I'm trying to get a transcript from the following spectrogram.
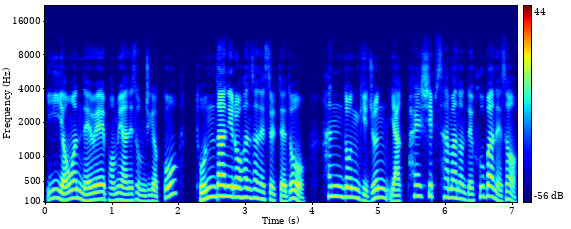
이 영원 내외의 범위 안에서 움직였고 돈 단위로 환산했을 때도 한 돈 기준 약 84만 원대 후반에서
